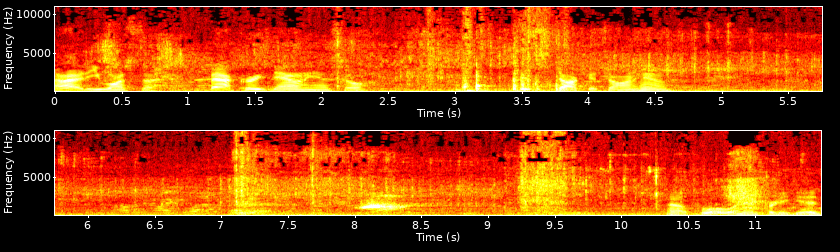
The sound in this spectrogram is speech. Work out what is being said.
All right, he wants to back right down here, so get stuck. It's on him. Oh, the floor went in pretty good.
